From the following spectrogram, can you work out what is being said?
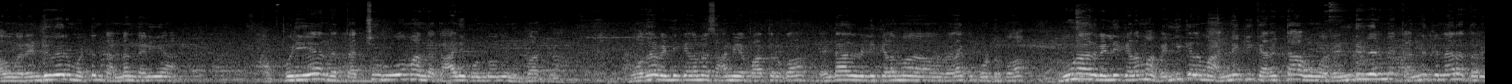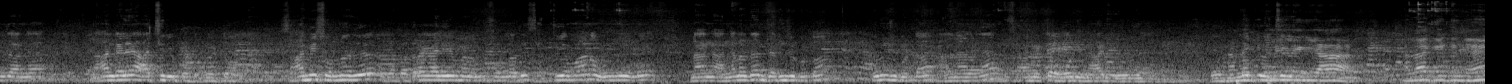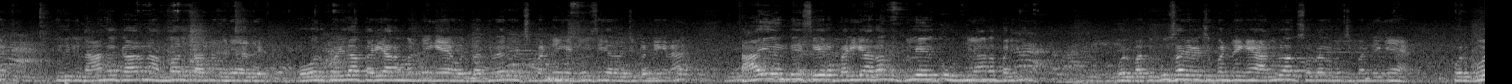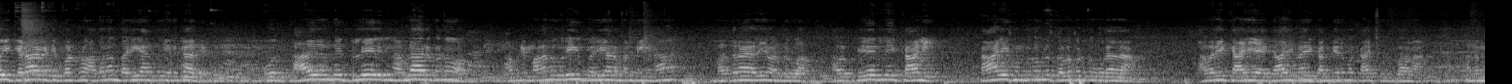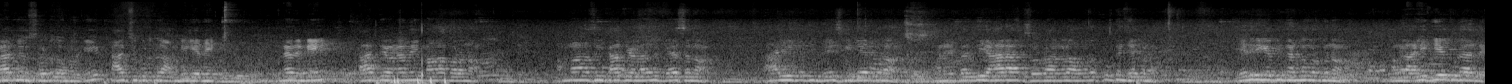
அவங்க ரெண்டு பேரும் மட்டும் தன்னந்தனியாக அப்படியே அந்த தச்சுருவமாக அந்த காளி கொண்டு வந்து நிப்பாட்டலாம் முதல் வெள்ளிக்கிழமை சாமியை பார்த்துருக்கோம் ரெண்டாவது வெள்ளிக்கிழமை விளக்கு போட்டிருக்கோம் மூணாவது வெள்ளிக்கிழமை வெள்ளிக்கிழமை அன்னைக்கு கரெக்டாக அவங்க ரெண்டு பேருமே கண்ணுக்கு நேரம் தெரிஞ்சாங்க. நாங்களே ஆச்சரியப்பட்டு போயிட்டோம். சாமி சொன்னது இந்த பத்ரகாளியம்மன் வந்து சொன்னது சத்தியமான உண்மையிலே நாங்கள் அங்கே தான் தெரிஞ்சுக்கிட்டோம் புரிஞ்சுக்கிட்டோம். அதனால தான் சாமிகிட்ட ஓடி நாடி ஓடி என் நம்ம பிள்ளைக்கு வச்சு இல்லைங்கய்யா. நல்லா கேட்டுங்க. இதுக்கு நாங்கள் காரணம் அம்பாள் காரணம் கிடையாது. ஒவ்வொரு கோயிலாக பரிகாரம் பண்ணீங்க. ஒரு பத்து பேர் வச்சு பண்ணீங்க ஜோசிகாரை வச்சு பண்ணீங்கன்னா தாய் வந்து செய்கிற பரிகாரம் அந்த பிள்ளைகளுக்கு உண்மையான பரிகாரம். ஒரு பத்து பூசாரி வச்சு பண்ணுறீங்க அல்வாக்கு சொல்கிறத வச்சு பண்ணுறீங்க ஒரு கோயில் கிடா வெட்டி பண்ணுறோம் அதெல்லாம் பரிகாரத்தில் இருக்காது. ஒரு தாய் வந்து பிள்ளைகளுக்கு நல்லா இருக்கணும் அப்படி மனது உருகி பரிகாரம் பண்ணீங்கன்னா பத்ராயிலே வந்துடுவான் அவள் பேர்லேயே காளி. காளி கும்பிட்றவங்க தொல்லைப்படுத்தக்கூடாதான். அவளே காலிய காலி மாதிரி கம்பீரமாக காய்ச்சி கொடுப்பாங்களாம் அந்த மாதிரி தான் சொல்லுது உங்களுக்கு. காய்ச்சி கொடுத்து அம்பிகைதே என்னதுமே கார்த்திகை வேணாலும் மாலை போடணும் அமாவாசை கார்த்திகை வேணாலும் பேசணும். ஆலியை பற்றி பேசிக்கிட்டே இருக்கணும். அவனை பற்றி யார் யார் சொல்கிறாங்களோ அவங்கள கூட்டம் சேர்க்கணும். எதிரிக்கு எப்படி தண்டம் கொடுக்கணும். அவங்கள அழிக்கவே கூடாது.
